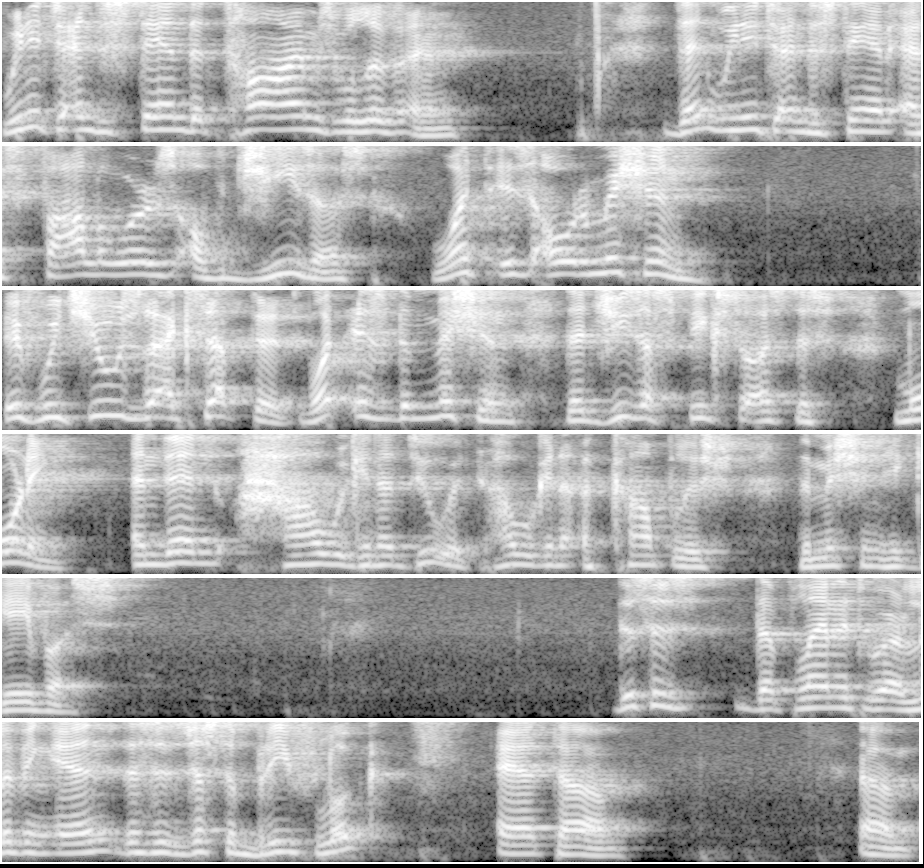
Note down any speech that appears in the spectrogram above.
we need to understand the times we live in. Then we need to understand as followers of Jesus, what is our mission? If we choose to accept it, what is the mission that Jesus speaks to us this morning? And then how we're going to do it, how we're going to accomplish the mission he gave us. This is the planet we are living in. This is just a brief look at uh, um,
